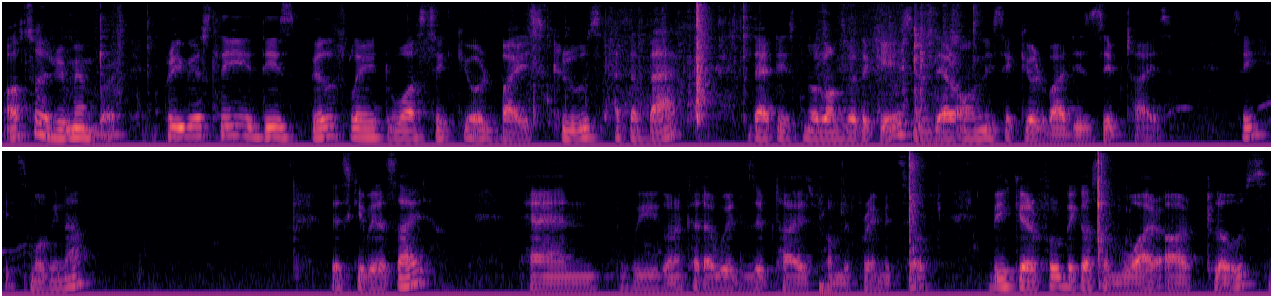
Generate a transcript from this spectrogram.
Also remember previously this build plate was secured by screws at the back. That is no longer the case and they are only secured by these zip ties. See it's moving now. Let's keep it aside and we're gonna cut away the zip ties from the frame itself. Be careful because some wire are close.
